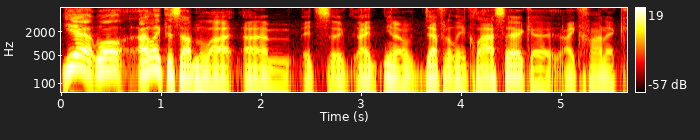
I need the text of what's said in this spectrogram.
Yeah, well, I like this album a lot. Um, it's a, I, you know, definitely a classic, a iconic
